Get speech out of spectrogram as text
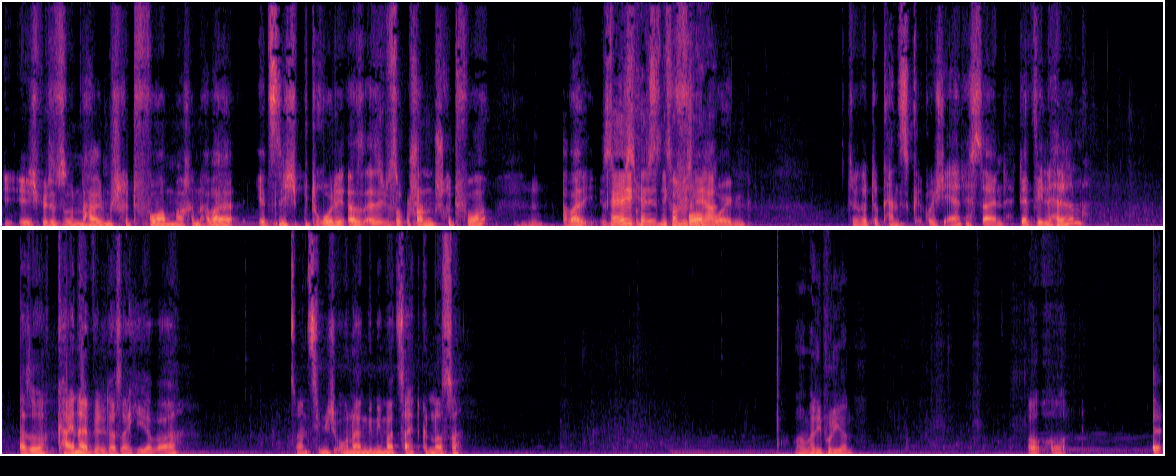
Ich würde so einen halben Schritt vor machen, aber jetzt nicht bedrohlich. Also, also so schon einen Schritt vor, Mhm. aber ist Hey, hey, so ein bisschen so vorbeugen. Du, du kannst ruhig ehrlich sein. Der Wilhelm? Also keiner will, dass er hier war. Das war ein ziemlich unangenehmer Zeitgenosse. Mal manipulieren. Oh oh. Äh,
